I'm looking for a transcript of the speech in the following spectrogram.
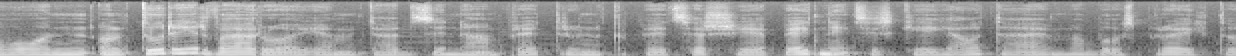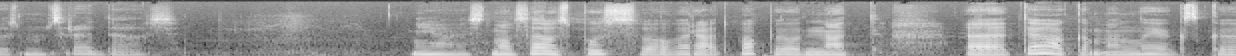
Un, un tur ir vērojama tāda zināmā pretruna, kāpēc ar šie pētnieciskie jautājumi abos projektos mums radās. Jā, es no savas puses vēl varētu papildināt tā, ka man liekas, ka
